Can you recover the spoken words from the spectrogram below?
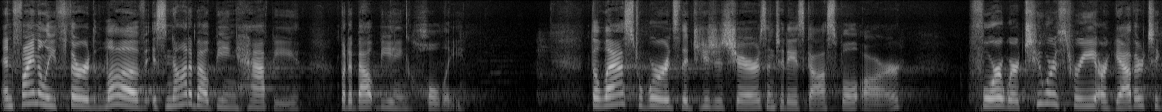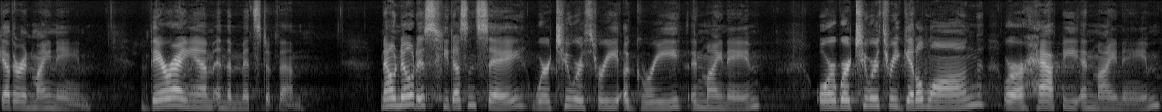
And finally, third, love is not about being happy, but about being holy. The last words that Jesus shares in today's gospel are For where two or three are gathered together in my name, there I am in the midst of them. Now, notice he doesn't say where two or three agree in my name. or where two or three get along or are happy in my name.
